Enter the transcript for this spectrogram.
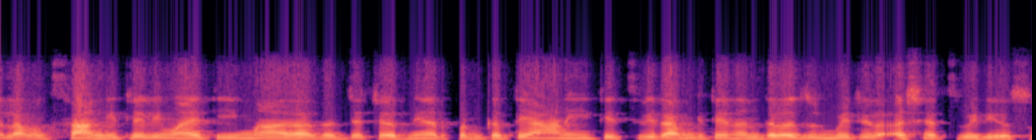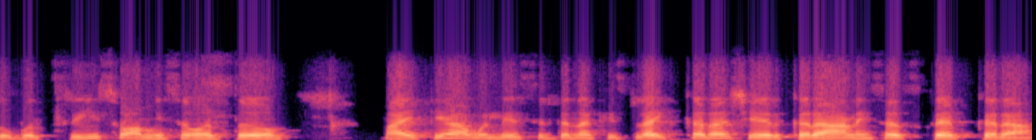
चला मग सांगितलेली माहिती महाराजांच्या चरणी अर्पण करते आणि इथेच विराम घेते. नंतर अजून भेटेल अशाच व्हिडिओ सोबत. श्री स्वामी समर्थ. माहिती आवडली असेल तर नक्कीच लाईक करा शेअर करा आणि सबस्क्राईब करा.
